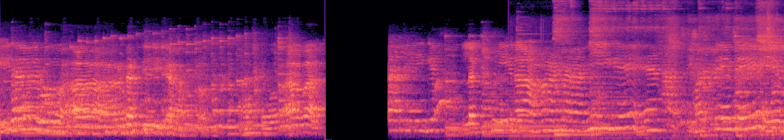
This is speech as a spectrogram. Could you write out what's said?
ಏನದು ಎತ್ತೋ ಕೈ ಸಮರ್ಥ ಲಕ್ಷ್ಮೀ ರಾಮನಿಗೆ ಮತ್ತೆ ದೇವ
